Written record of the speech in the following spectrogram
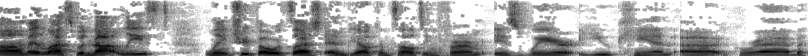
Um, and last but not least, Linktree forward slash NPL consulting firm is where you can uh, grab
